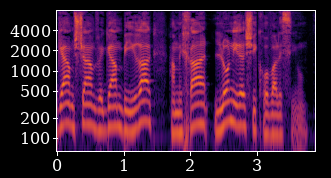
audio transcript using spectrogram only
גם שם וגם בעיראק, המחאה לא נראה שהיא קרובה לסיום.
